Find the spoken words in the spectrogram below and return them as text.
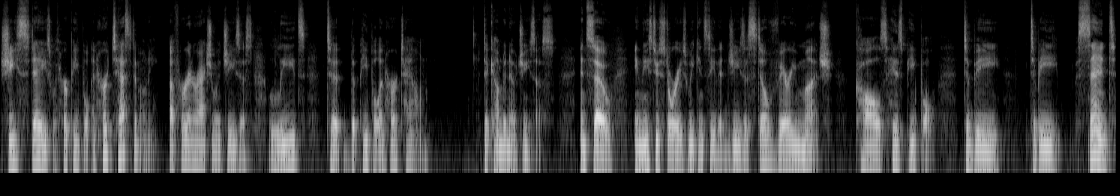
she stays with her people, and her testimony of her interaction with Jesus leads to the people in her town to come to know Jesus. And so, in these two stories, we can see that Jesus still very much calls his people to be to be sent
